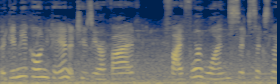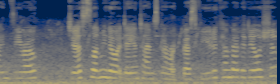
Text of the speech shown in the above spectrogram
But give me a call and you can at 205-541-6690. Just let me know what day and time is going to work best for you to come by the dealership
